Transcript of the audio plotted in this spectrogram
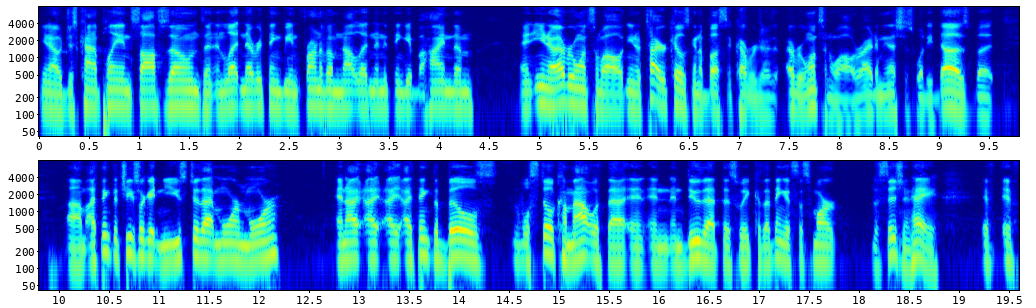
you know, just kind of playing soft zones and, and letting everything be in front of them, not letting anything get behind them. And, you know, every once in a while, you know, Tyreek is going to bust the coverage every once in a while, right? I mean, that's just what he does. But um, I think the Chiefs are getting used to that more and more. And I, I, I think the Bills will still come out with that and, and, and do that this week because I think it's a smart decision. Hey, if if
